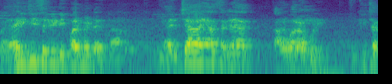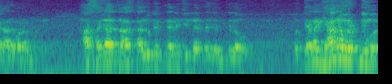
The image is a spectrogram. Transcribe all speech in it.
ही जी सगळी डिपार्टमेंट आहेत ना यांच्या या सगळ्या कारभारामुळे चुकीच्या कारभारामुळे. हा सगळा त्रास तालुक्यातल्या आणि जिल्ह्यातल्या जनतेला होतो. मग त्यांना घ्या ना वटणीवर.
